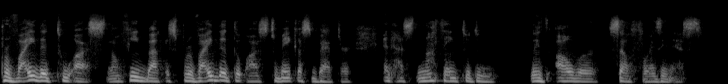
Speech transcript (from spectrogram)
provided to us. Now, feedback is provided to us to make us better and has nothing to do with our self worthiness.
